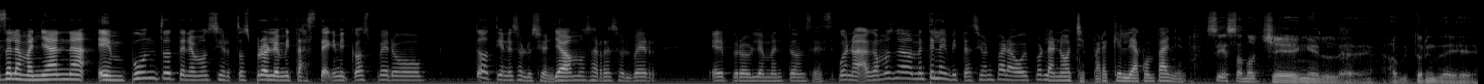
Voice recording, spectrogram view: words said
De la mañana en punto. Tenemos ciertos problemitas técnicos, pero todo tiene solución. Ya vamos a resolver el problema entonces. Bueno, hagamos nuevamente la invitación para hoy por la noche, para que le acompañen. Sí, esta noche en el eh, auditorio de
